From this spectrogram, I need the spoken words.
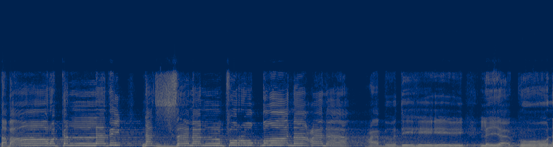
তাবারাকাল্লাযী نزل الفرقان على عبده ليكون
